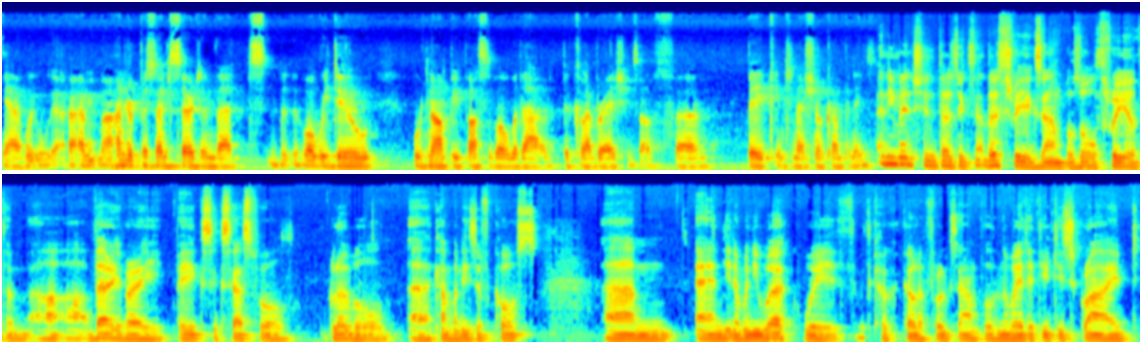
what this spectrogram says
yeah. We, I'm 100% certain that what we do would not be possible without the collaborations of um, big international companies. And you mentioned those exa- those three examples. All three of them are, are very, very big, successful global uh, companies, of course. Um, and you know, when you work with with Coca Cola, for example, in the way that you described.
